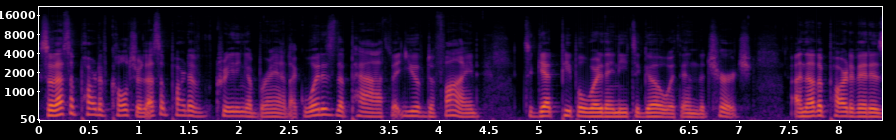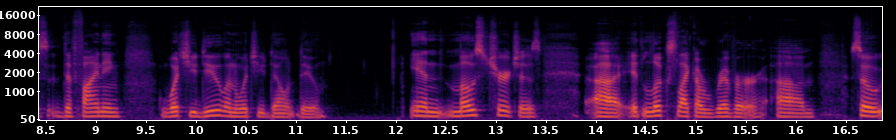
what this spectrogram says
So that's a part of culture. That's a part of creating a brand. Like what is the path that you have defined to get people where they need to go within the church? Another part of it is defining what you do and what you don't do in most churches, uh, it looks like a river. Um, so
